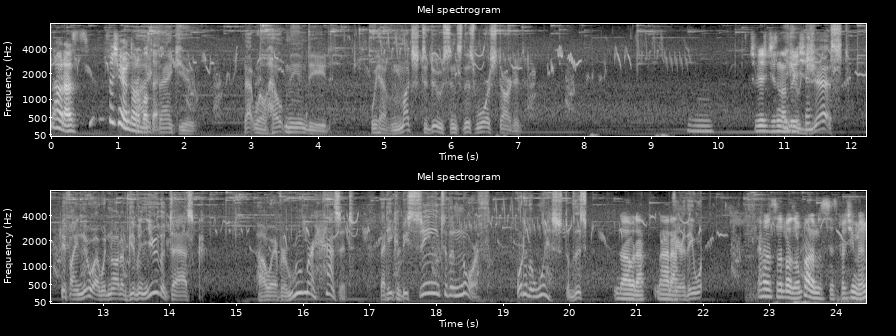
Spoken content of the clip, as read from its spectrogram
Dobra, z- weźmiemy tą I robotę. thank you. That will help me indeed. We have much to do since this war started. Czy wiesz, gdzie You znajduje się? jest. If I knew, I would not have given you the task. However, rumor has it that he can be seen to the north or to the west of this. Dobra, nara. Ja wchodzę co do sobie sprawdzimy.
